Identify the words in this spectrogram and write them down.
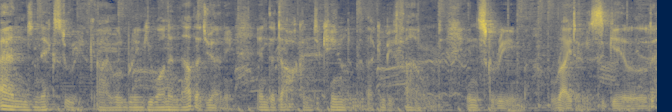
and next week I will bring you on another journey in the darkened kingdom that can be found in Screem Writers Guild.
